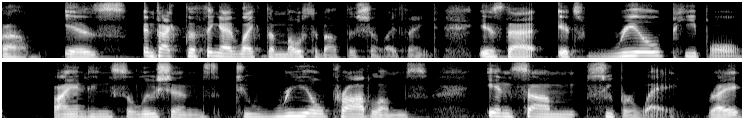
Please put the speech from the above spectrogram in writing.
um, is, in fact, the thing I like the most about this show, I think, is that it's real people finding solutions to real problems in some super way, right?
